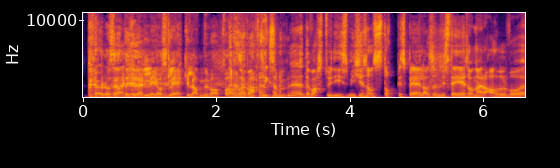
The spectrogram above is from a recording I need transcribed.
Prøver å si at det ikke er Leos lekeland du var på. Det Altså. ble liksom, det ble jo liksom ikke sånn stopp i spillet. Altså, hvis det er sånn her alvor,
